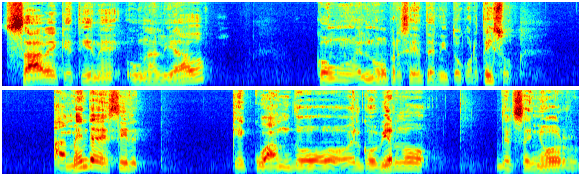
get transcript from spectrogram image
sabe que tiene un aliado con el nuevo presidente Nito Cortizo. Amén de decir que cuando el gobierno del señor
